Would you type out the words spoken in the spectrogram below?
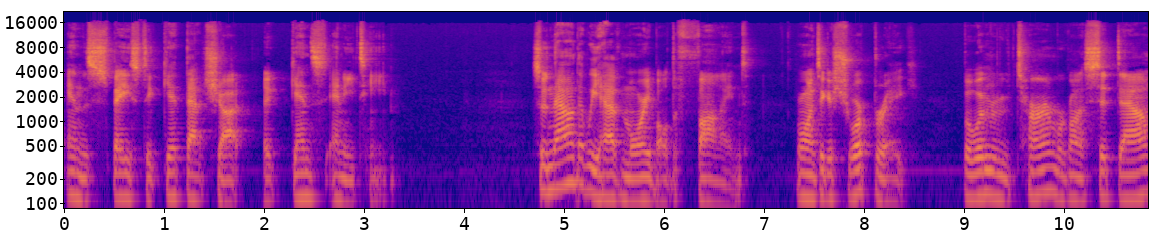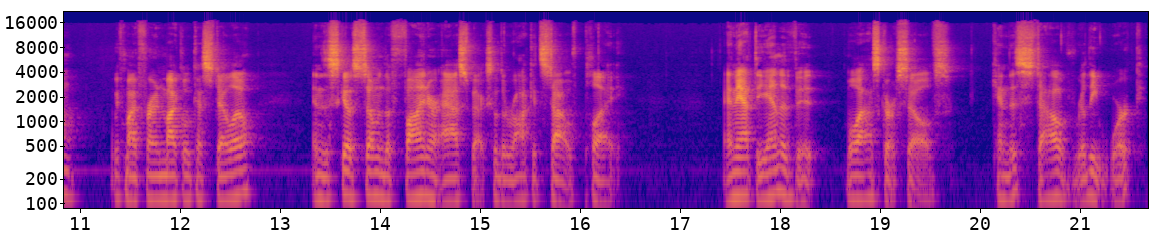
and the space to get that shot against any team. So now that we have Morey Ball defined, we're going to take a short break. But when we return, we're going to sit down with my friend Michael Castello and discuss some of the finer aspects of the Rocket style of play. And at the end of it, we'll ask ourselves can this style really work?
